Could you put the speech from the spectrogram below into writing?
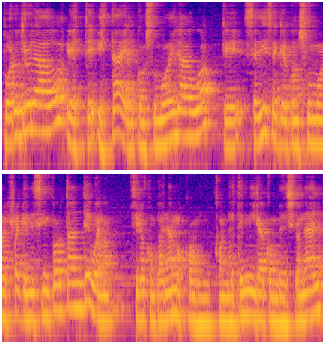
Por otro lado, este, está el consumo del agua, que se dice que el consumo del fracking es importante. Bueno, si lo comparamos con, la técnica convencional,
